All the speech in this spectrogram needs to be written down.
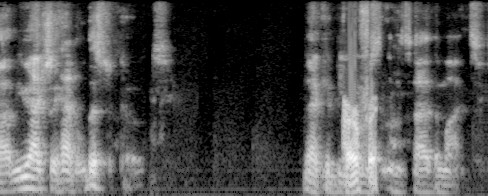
Um, you actually have a list of codes that could be Perfect. used inside the mines.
